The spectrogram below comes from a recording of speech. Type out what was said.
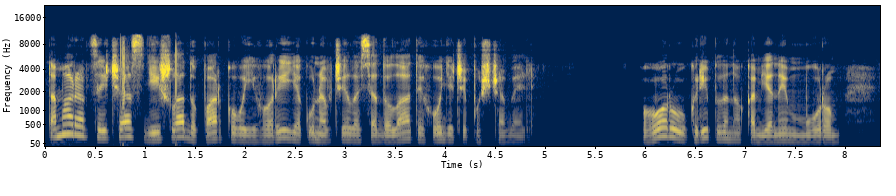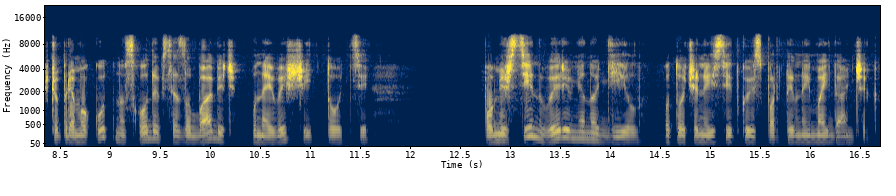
Тамара в цей час дійшла до паркової гори, яку навчилася долати, ходячи по щавель. Гору укріплено кам'яним муром, що прямокутно сходився з у найвищій точці. Поміж стін вирівняно діл, оточений сіткою спортивний майданчик.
